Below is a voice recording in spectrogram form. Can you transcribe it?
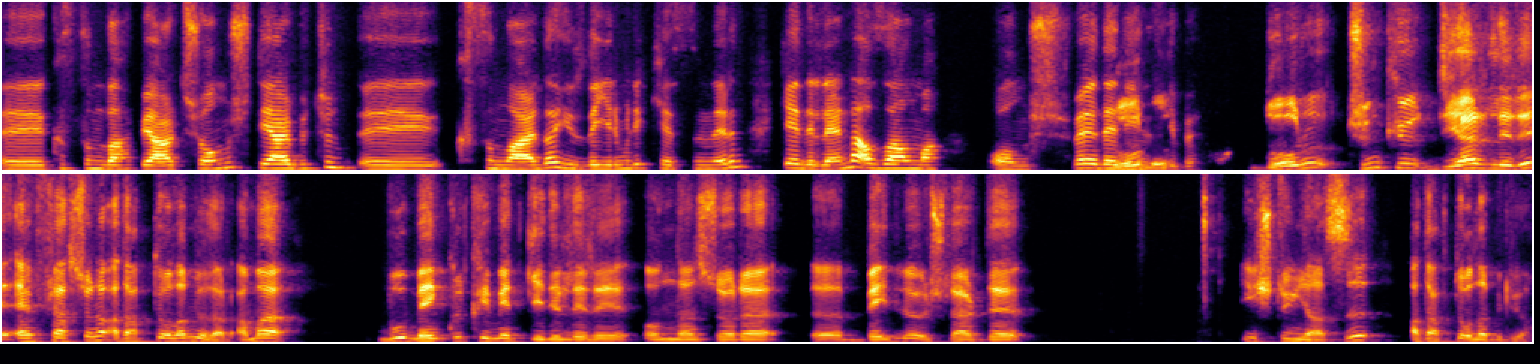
eee, kısımda bir artış olmuş. Diğer bütün, eee, kısımlarda %20'lik kesimlerin gelirlerinde azalma olmuş ve dediğiniz Doğru, gibi. doğru. Çünkü diğerleri enflasyona adapte olamıyorlar ama bu menkul kıymet gelirleri, ondan sonra, eee, belli ölçülerde iş dünyası adapte olabiliyor.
